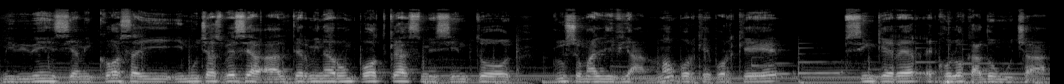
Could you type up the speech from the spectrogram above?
mi vivencia, mi cosa y, muchas veces al terminar un podcast me siento incluso más liviano, ¿no? Porque, porque sin querer he colocado mucha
